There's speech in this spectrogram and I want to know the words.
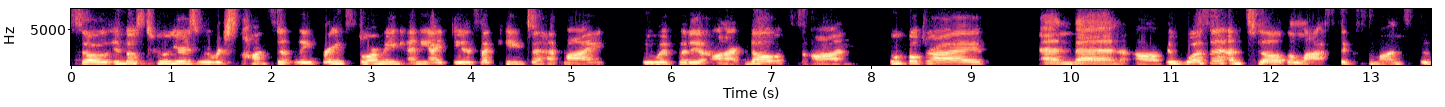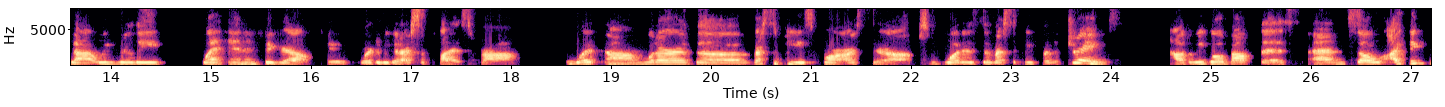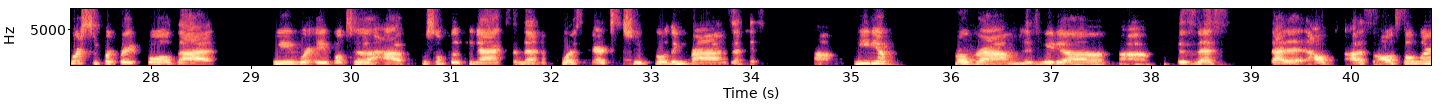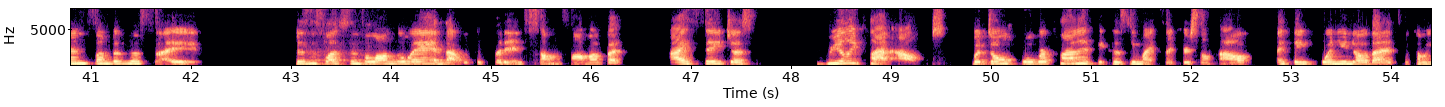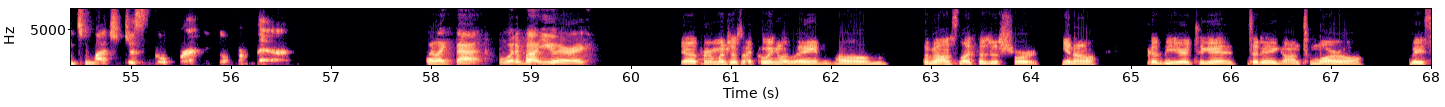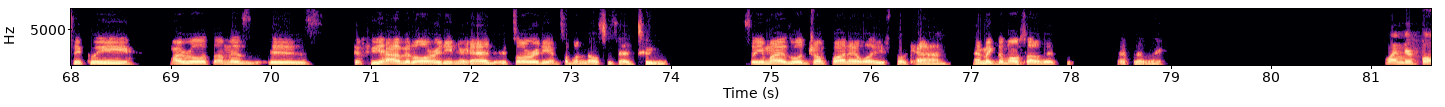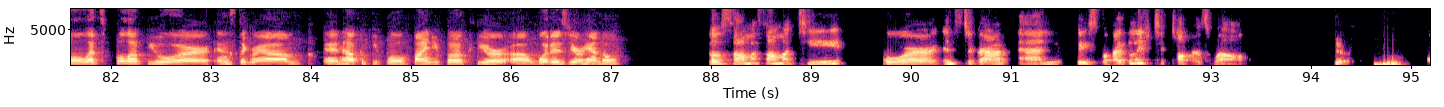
So in those two years, we were just constantly brainstorming any ideas that came to mind. We would put it on our notes on Google Drive, and then um, it wasn't until the last six months that we really went in and figured out okay, where do we get our supplies from? What um, what are the recipes for our syrups? What is the recipe for the drinks? How do we go about this? And so I think we're super grateful that we were able to have Pusong Filipinex and then of course Eric's two clothing brands and his um, media program, his media uh, business that it helped us also learn some business I, business lessons along the way and that we could put it into Sama Sama. But I say just really plan out, but don't over plan it because you might psych yourself out. I think when you know that it's becoming too much, just go for it and go from there. I like that. What about you, Eric? Yeah, pretty much just echoing Lane. Um, to be honest, life is just short. You know, could be here to get today, gone tomorrow. Basically, my rule of thumb is is if you have it already in your head, it's already in someone else's head too. So you might as well jump on it while you still can and make the most out of it. Definitely. Wonderful. Let's pull up your Instagram and how can people find you folks? Your uh, what is your handle? So Sama Sama Tea for Instagram and Facebook. I believe TikTok as well. Yes.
